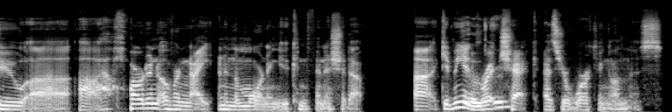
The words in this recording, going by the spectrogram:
to uh, uh harden overnight and in the morning you can finish it up uh give me a grit check as you're working on this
